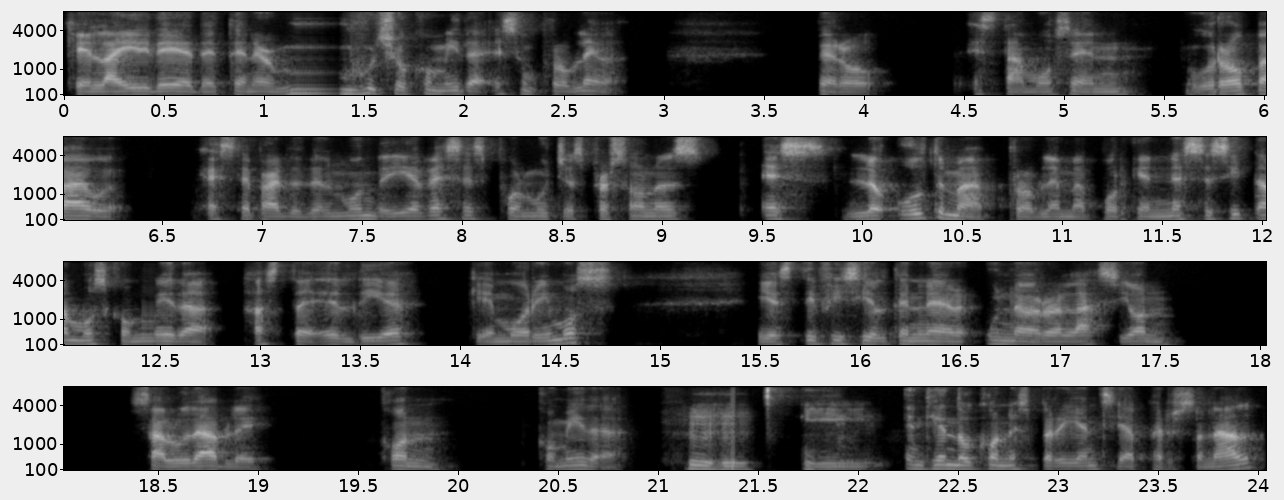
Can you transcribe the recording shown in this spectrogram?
que la idea de tener mucha comida es un problema. Pero estamos en Europa, esta parte del mundo, y a veces por muchas personas es lo último problema porque necesitamos comida hasta el día que morimos y es difícil tener una relación saludable con comida. Y entiendo con experiencia personal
